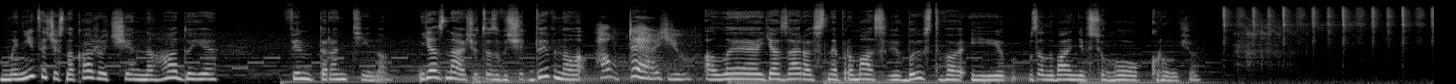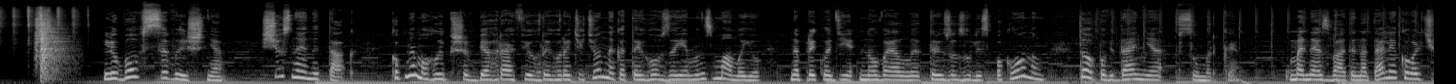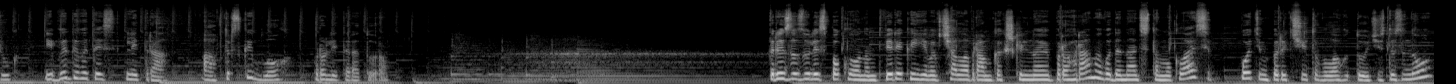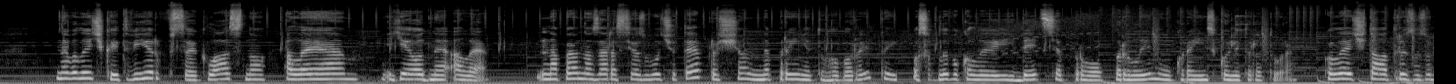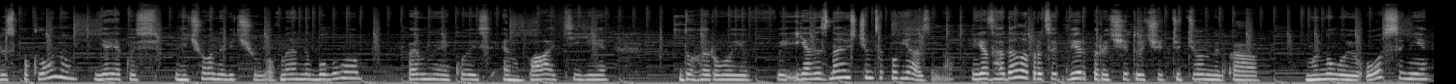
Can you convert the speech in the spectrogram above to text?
Мені це, чесно кажучи, нагадує фільм Тарантіно. Я знаю, що це звучить дивно, How dare you! але я зараз не про масові вбивства і заливання всього кров'ю. Любов Всевишня. Що з нею не так? Копнемо глибше в біографію Григора Тютюнника та його взаємин з мамою, на прикладі новели Три зозулі з поклоном та оповідання в Сумерки. Мене звати Наталія Ковальчук, і ви дивитесь Літра, авторський блог про літературу. Три зозулі з поклоном, твір, який я вивчала в рамках шкільної програми в 11 класі, потім перечитувала, готуючись до ЗНО. Невеличкий твір, все класно, але є одне але. Напевно, зараз я озвучу те, про що не прийнято говорити, особливо коли йдеться про перлину української літератури. Коли я читала три зозулі з поклоном, я якось нічого не відчула. В мене не було певної якоїсь емпатії до героїв. Я не знаю, з чим це пов'язано. Я згадала про цей твір, перечитуючи тютюнника минулої осені,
